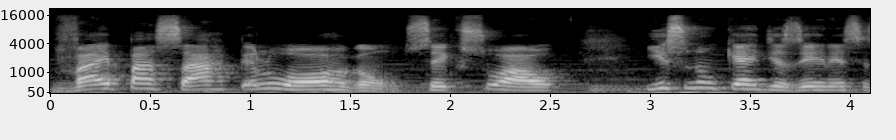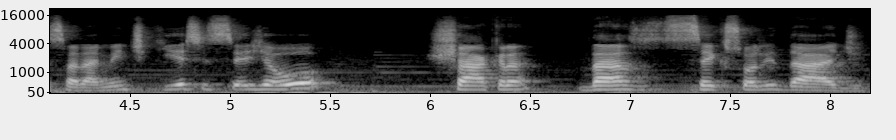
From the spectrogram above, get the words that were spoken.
vai passar pelo órgão sexual. Isso não quer dizer necessariamente que esse seja o chakra da sexualidade,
